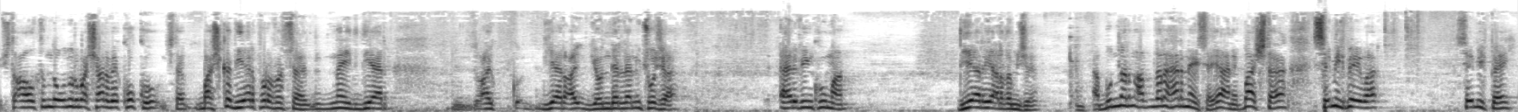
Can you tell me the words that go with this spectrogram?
işte altında Onur Başar ve Koku, işte başka diğer profesyonel neydi diğer diğer gönderilen üç hoca, Ervin Kuman, diğer yardımcı. Ya bunların adları her neyse yani başta Semih Bey var. Semih Bey,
